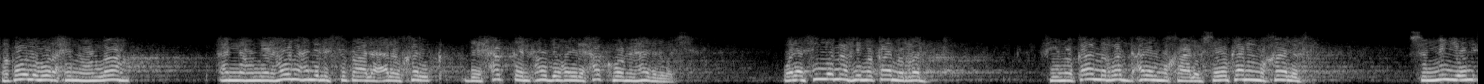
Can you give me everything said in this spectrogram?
فقوله رحمه الله أنهم ينهون عن الاستطالة على الخلق بحق أو بغير حق هو من هذا الوجه. ولا سيما في مقام الرد. في مقام الرد على المخالف سواء كان المخالف سنيا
